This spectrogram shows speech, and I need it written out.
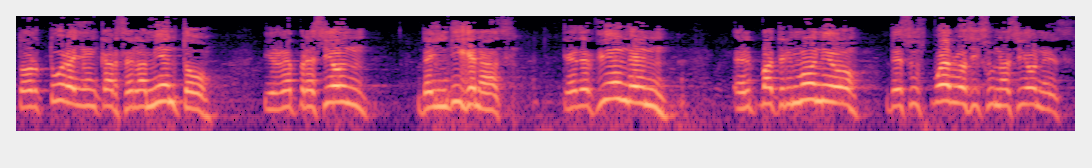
tortura y encarcelamiento y represión de indígenas que defienden el patrimonio de sus pueblos y sus naciones.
